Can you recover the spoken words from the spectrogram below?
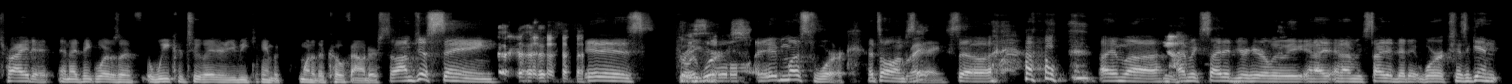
tried it, and I think what was a, a week or two later you became a, one of the co-founders. So I'm just saying it is. It, works. it must work. That's all I'm right? saying. So I'm uh, yeah. I'm excited you're here, Louis, and I and I'm excited that it works because again,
